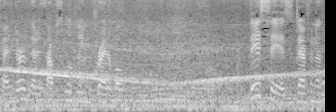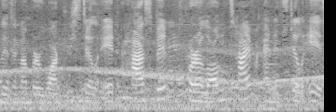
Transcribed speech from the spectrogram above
tender that it's absolutely incredible this is definitely the number one still it has been for a long time and it still is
